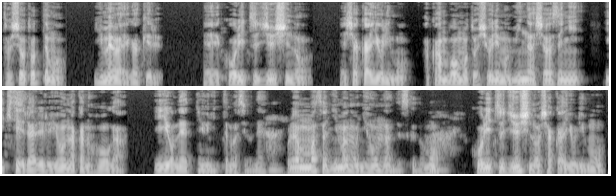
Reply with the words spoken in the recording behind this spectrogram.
年をとっても夢は描ける。えー、効率重視の社会よりも赤ん坊も年寄りもみんな幸せに生きていられる世の中の方がいいよねっていうふうに言ってますよね。はい、これはまさに今の日本なんですけども、はい、効率重視の社会よりも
